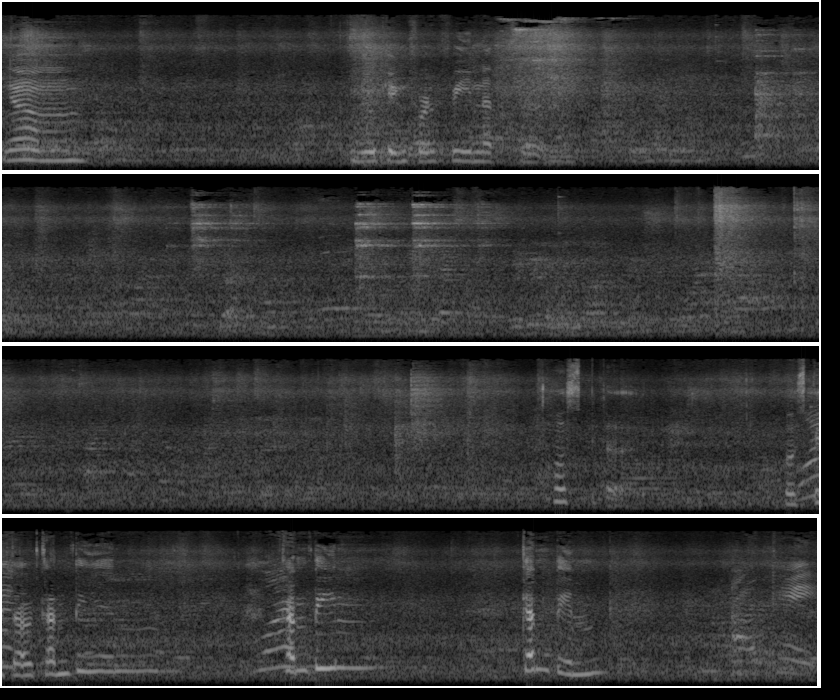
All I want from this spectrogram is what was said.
Yum. Looking for peanut butter. Hospital. Hospital canteen. What? Canteen. Canteen. Okay.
